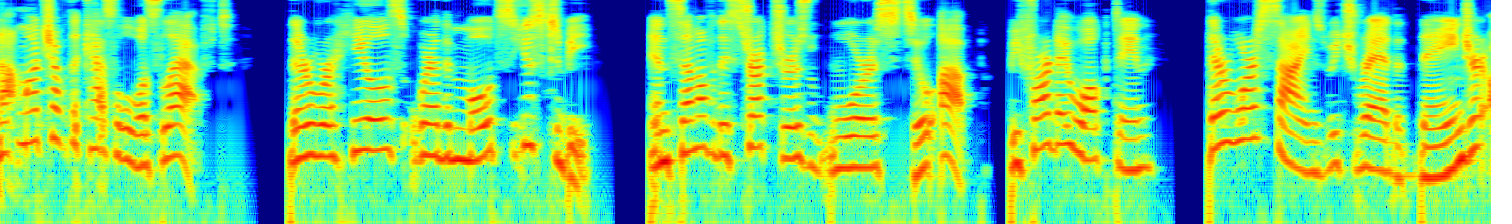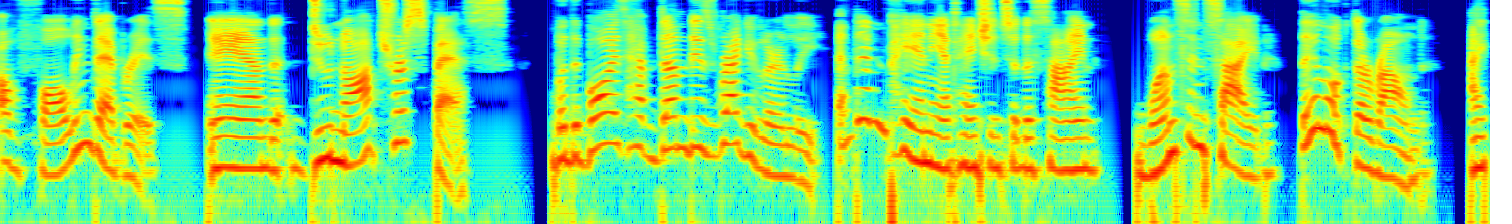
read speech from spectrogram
Not much of the castle was left. There were hills where the moats used to be, and some of the structures were still up. Before they walked in, there were signs which read danger of falling debris and do not trespass. But the boys have done this regularly and didn't pay any attention to the sign. Once inside, they looked around. I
